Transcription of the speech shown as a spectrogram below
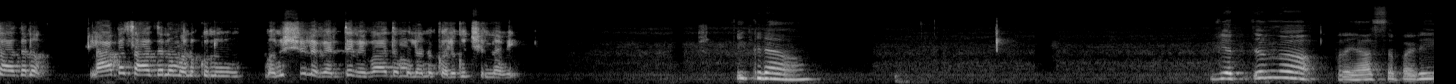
సాధన లాభ సాధనం అనుకును మనుష్యుల వ్యర్థ వివాదములను కలుగుచున్నవి. ఇక్కడ వ్యర్థంగా ప్రయాసపడి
